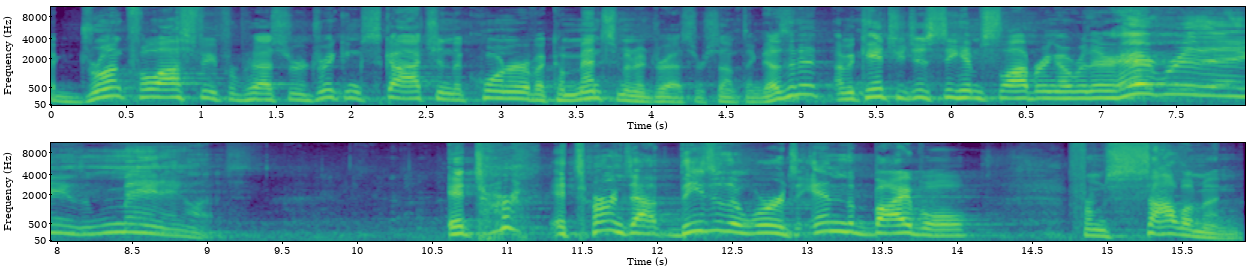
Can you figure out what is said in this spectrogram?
a drunk philosophy professor drinking scotch in the corner of a commencement address or something, doesn't it? I mean, can't you just see him slobbering over there? Everything is meaningless. It, tur- it turns out these are the words in the Bible from Solomon,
